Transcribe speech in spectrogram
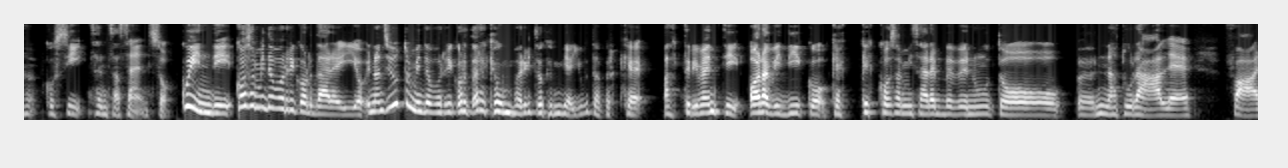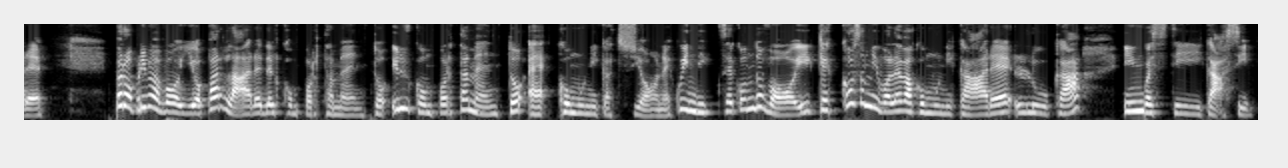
così senza senso. Quindi, cosa mi devo ricordare io? Innanzitutto mi devo ricordare che ho un marito che mi aiuta perché altrimenti ora vi dico che, che cosa mi sarebbe venuto eh, naturale fare. Però prima voglio parlare del comportamento. Il comportamento è comunicazione. Quindi, secondo voi, che cosa mi voleva comunicare Luca in questi casi?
